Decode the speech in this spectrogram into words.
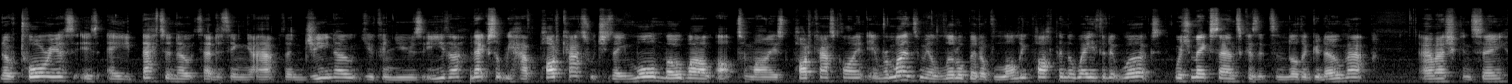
Notorious is a better notes editing app than Gnote. You can use either. Next up we have Podcast, which is a more mobile optimized podcast client. It reminds me a little bit of Lollipop in the way that it works, which makes sense because it's another GNOME app. And as you can see,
